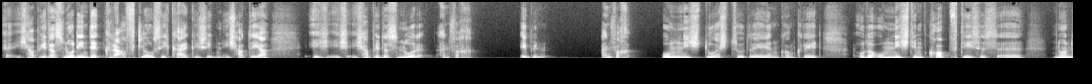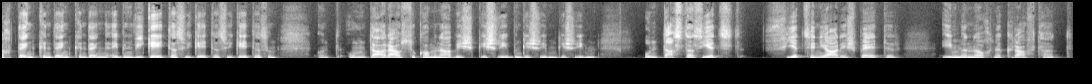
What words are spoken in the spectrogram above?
äh, ich habe hier das nur in der Kraftlosigkeit geschrieben. Ich hatte ja, ich, ich, ich habe hier das nur einfach eben einfach um nicht durchzudrehen, konkret. Oder um nicht im Kopf dieses äh, nur noch denken, denken, denken, eben wie geht das, wie geht das, wie geht das. Und, und um da rauszukommen, habe ich geschrieben, geschrieben, geschrieben. Und dass das jetzt 14 Jahre später immer noch eine Kraft hat,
